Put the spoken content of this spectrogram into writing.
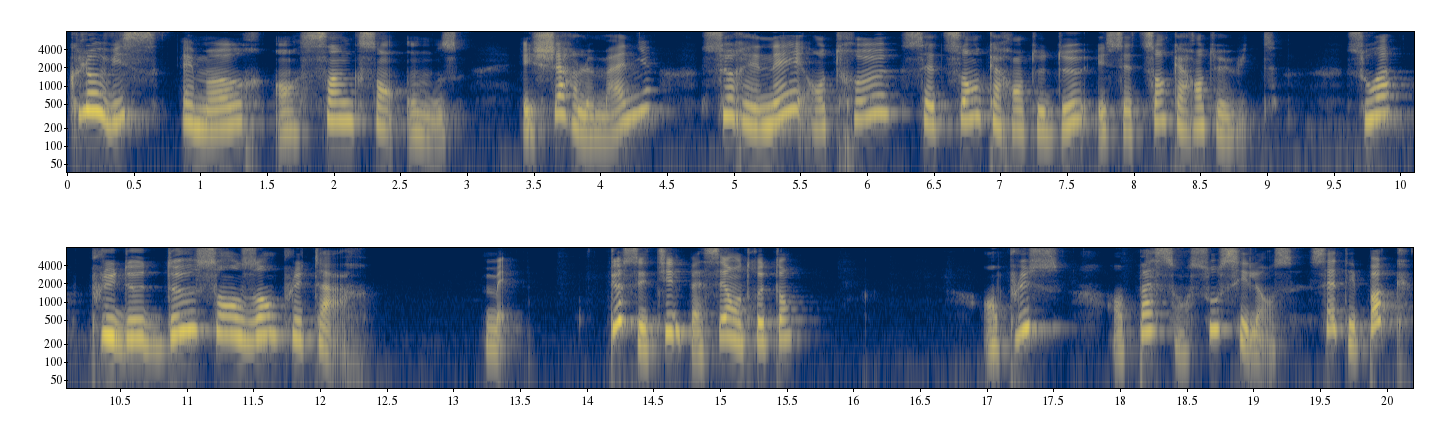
Clovis est mort en 511 et Charlemagne serait né entre 742 et 748, soit plus de 200 ans plus tard. Que s'est-il passé entre-temps? En plus, en passant sous silence cette époque,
